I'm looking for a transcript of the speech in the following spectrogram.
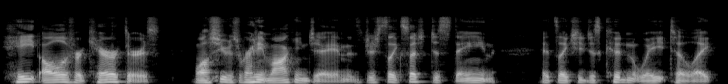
hate all of her characters while she was writing Mockingjay, and it's just like such disdain. It's like she just couldn't wait to like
